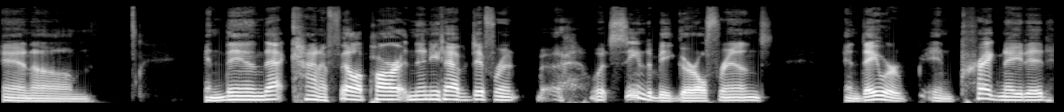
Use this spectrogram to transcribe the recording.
and um, and then that kind of fell apart. And then he'd have different, uh, what seemed to be girlfriends, and they were impregnated.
